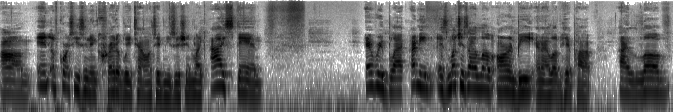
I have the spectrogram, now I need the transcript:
Um, and of course, he's an incredibly talented musician. Like I stand every black. I mean, as much as I love R and B and I love hip hop, I love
